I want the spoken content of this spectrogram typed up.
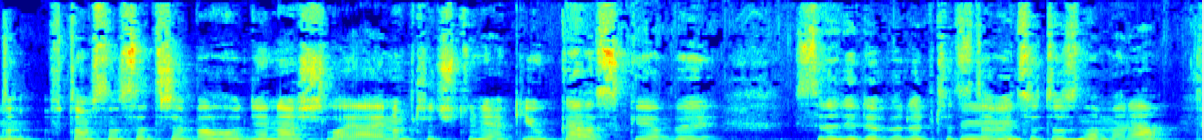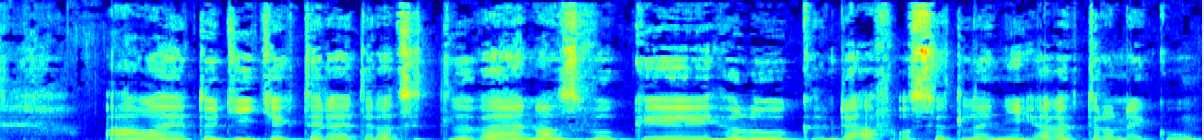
to, hmm. v tom jsem se třeba hodně našla. Já jenom přečtu nějaké ukázky, aby si lidi dovedli představit, hmm. co to znamená. Ale je to dítě, které je teda citlivé na zvuky, hluk, dáv, osvětlení, elektroniku.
